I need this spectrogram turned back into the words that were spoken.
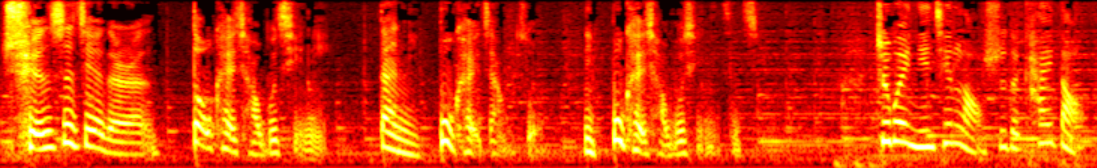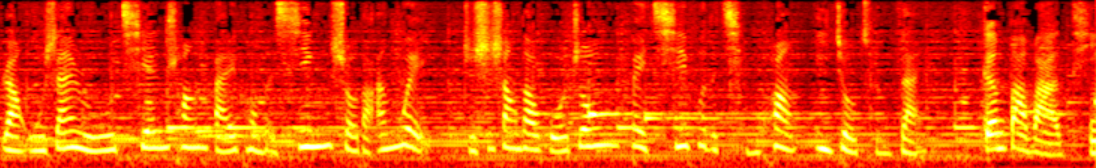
全世界的人都可以瞧不起你，但你不可以这样做，你不可以瞧不起你自己。”这位年轻老师的开导，让吴珊如千疮百孔的心受到安慰。只是上到国中，被欺负的情况依旧存在。跟爸爸提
